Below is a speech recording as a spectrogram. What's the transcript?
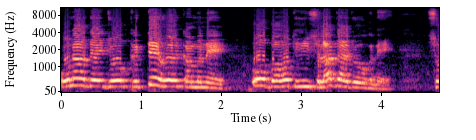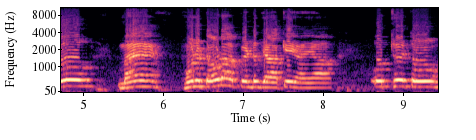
ਉਹਨਾਂ ਦੇ ਜੋ ਕੀਤੇ ਹੋਏ ਕੰਮ ਨੇ, ਉਹ ਬਹੁਤ ਹੀ ਸ਼ਲਾਘਾਯੋਗ ਨੇ। ਸੋ ਮੈਂ ਹੁਣ ਟੌੜਾ ਪਿੰਡ ਜਾ ਕੇ ਆਇਆ। ਉੱਥੇ ਤੋਂ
